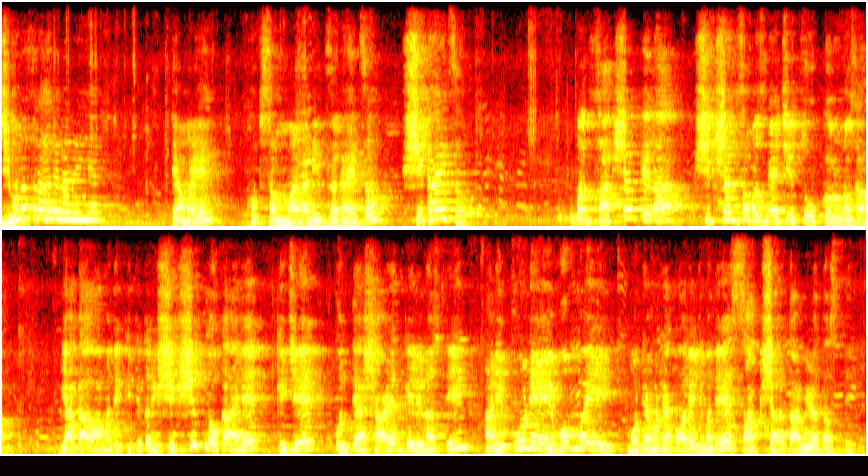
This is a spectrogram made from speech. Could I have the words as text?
जीवनच राहिलेलं नाहीये. त्यामुळे खूप सन्मानाने जगायचं शिकायचं. पण साक्षरतेला शिक्षण समजण्याची चूक करू नका. या गावामध्ये कितीतरी शिक्षित लोक आहेत की जे कोणत्या शाळेत गेले नसतील आणि पुणे मुंबई मोठ्या मोठ्या कॉलेजमध्ये साक्षरता मिळत असते.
